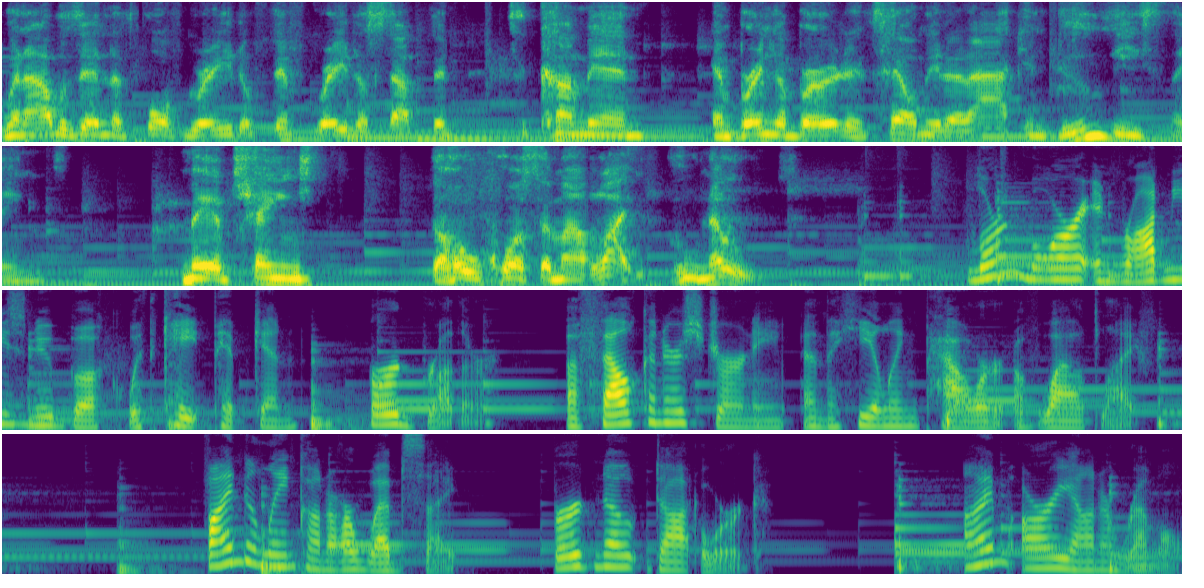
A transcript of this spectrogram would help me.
when I was in the fourth grade or fifth grade or something, to come in and bring a bird and tell me that I can do these things may have changed the whole course of my life. Who knows? Learn more in Rodney's new book with Kate Pipkin, Bird Brother A Falconer's Journey and the Healing Power of Wildlife. Find a link on our website, birdnote.org. I'm Ariana Remmel.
